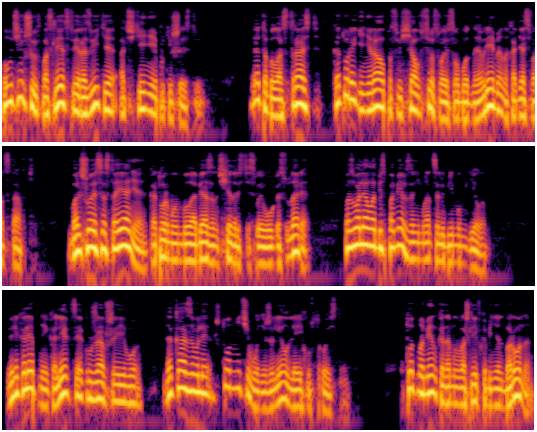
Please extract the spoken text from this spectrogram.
получившую впоследствии развитие от чтения и путешествий. Это была страсть, которой генерал посвящал все свое свободное время, находясь в отставке. Большое состояние, которым он был обязан щедрости своего государя, позволяло без помех заниматься любимым делом. Великолепные коллекции, окружавшие его, доказывали, что он ничего не жалел для их устройства. В тот момент, когда мы вошли в кабинет барона,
